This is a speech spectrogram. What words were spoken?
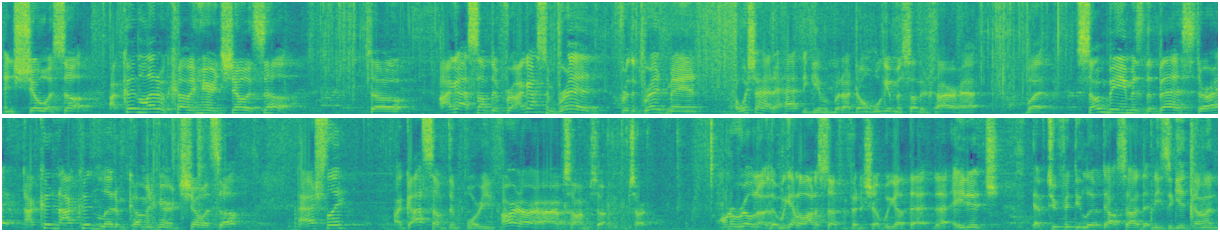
and show us up. I couldn't let him come in here and show us up. So I got something for, I got some bread for the bread man. I wish I had a hat to give him, but I don't. We'll give him a Southern Tire hat. But Sunbeam is the best, right? I couldn't, I couldn't let him come in here and show us up. Ashley, I got something for you. All right, all right, all right. I'm sorry, I'm sorry, I'm sorry. On a real note though, we got a lot of stuff to finish up. We got that, that eight inch F250 lift outside that needs to get done.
